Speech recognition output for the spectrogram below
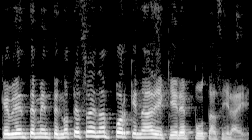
que evidentemente no te suenan porque nadie quiere putas ir ahí.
